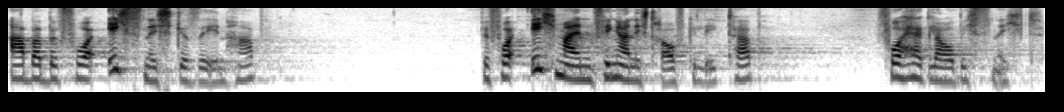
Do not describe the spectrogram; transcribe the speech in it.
aber bevor ich es nicht gesehen habe, bevor ich meinen Finger nicht draufgelegt habe. Vorher glaube ich es nicht.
